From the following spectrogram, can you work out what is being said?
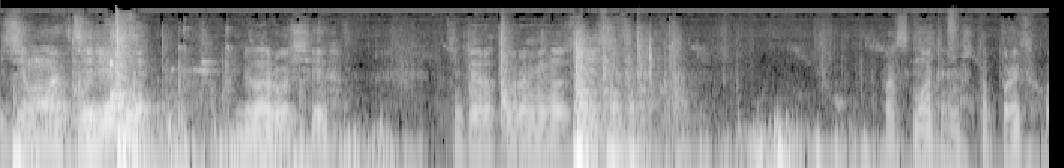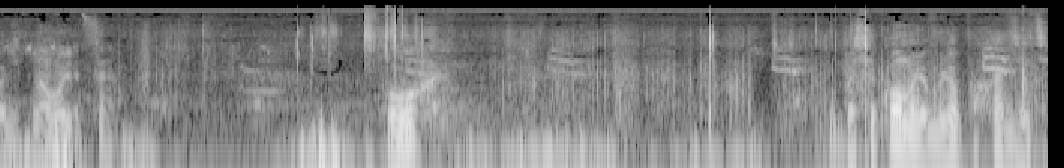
Зимой в деревне Белоруссии температура минус 10. Посмотрим, что происходит на улице. Ух. Босиком люблю походить.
